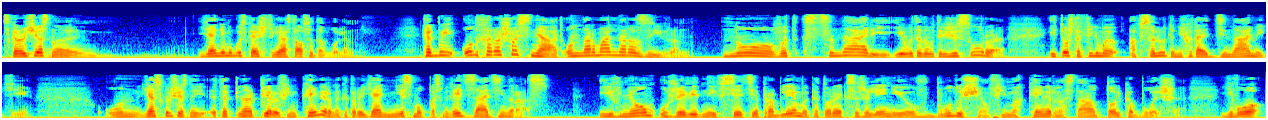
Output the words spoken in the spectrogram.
скажу честно, я не могу сказать, что я остался доволен. Как бы он хорошо снят, он нормально разыгран. но вот сценарий и вот эта вот режиссура, и то, что фильму абсолютно не хватает динамики, он, я скажу честно, это, наверное, первый фильм Кэмерона, который я не смог посмотреть за один раз. И в нем уже видны все те проблемы, которые, к сожалению, в будущем в фильмах Кэмерона станут только больше. Его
